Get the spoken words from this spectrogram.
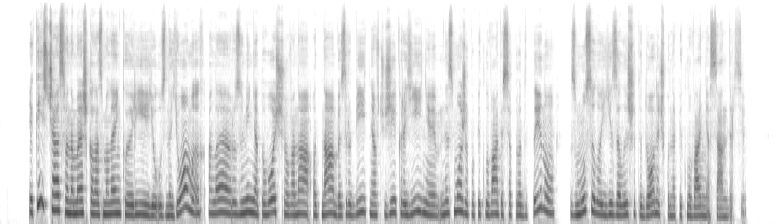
Якийсь час вона мешкала з маленькою Рією у знайомих, але розуміння того, що вона одна безробітня в чужій країні, не зможе попіклуватися про дитину, змусило її залишити донечку на піклування Сандерсів.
